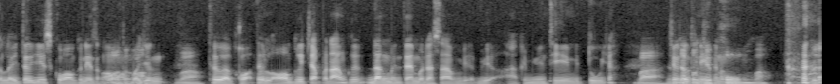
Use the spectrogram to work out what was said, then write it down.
កន្លែងទៅយើងស្គាល់គ្នាទាំងអស់បើយើងបាទធ្វើអាក្រក់ធ្វើល្អគឺចាប់ផ្ដើមគឺដឹងមែនតើបើដោយសារវាវាអា community វាទូចហ៎បាទអញ្ចឹចឹងងទៅដូចគ្នាជាក្នុងភូមិបាទដូច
